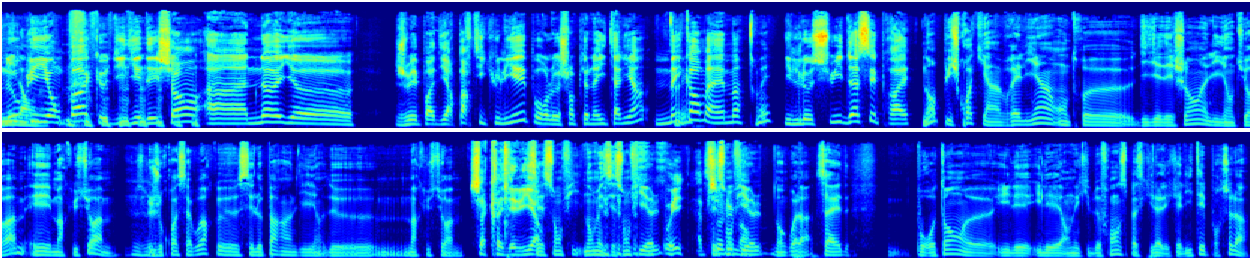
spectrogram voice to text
n'oublions pas que Didier Deschamps a un œil je ne vais pas dire particulier pour le championnat italien, mais quand même, il le suit d'assez près. Non, puis je crois qu'il y a un vrai lien entre euh, Didier Deschamps, Lilian Thuram et Marcus Thuram. Mhm. Je crois savoir que c'est le parrain de Marcus Thuram. Ça crée des liens. C'est son fils. Non, mais c'est son filleul. oui, absolument. C'est son filleul. Donc voilà, ça aide. Pour autant, euh, il, est, il est en équipe de France parce qu'il a les qualités pour cela.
